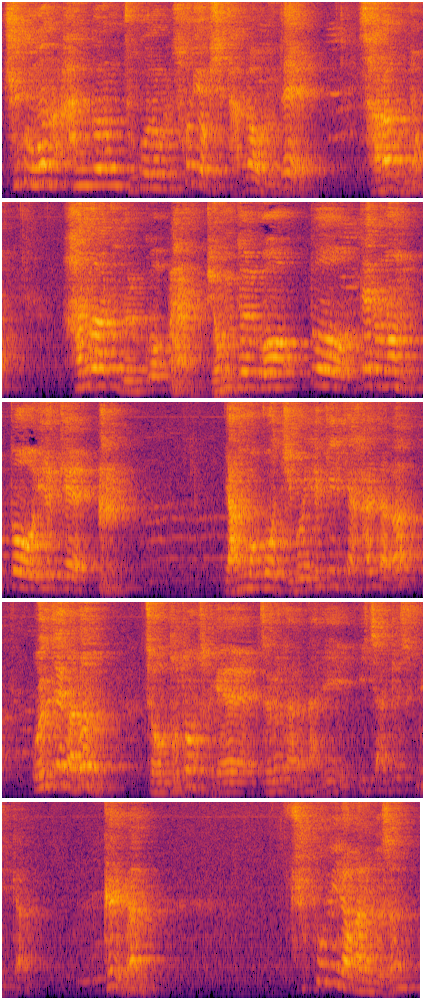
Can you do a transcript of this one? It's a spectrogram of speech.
죽음은 한 걸음 두 걸음 소리 없이 다가오는데 사람은요 하루하루 늙고 병들고 또 때로는 또 이렇게 약 먹고 지고 이렇게 이렇게 살다가 언젠가는 저 무덤 속에 들어가는 날이 있지 않겠습니까? 그러면 죽음이라고 하는 것은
